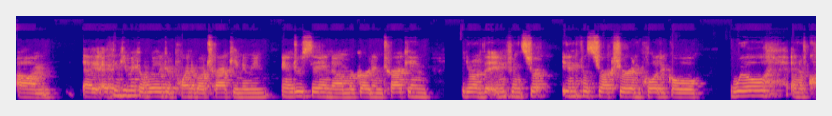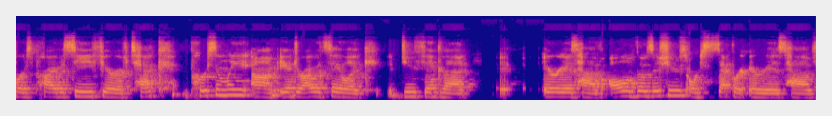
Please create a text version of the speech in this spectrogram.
Um, I, I, think you make a really good point about tracking. I mean, Andrew's saying um, regarding tracking, you don't have the infra- infrastructure and political will, and of course, privacy, fear of tech. Personally, um, Andrew, I would say, like, do you think that areas have all of those issues or separate areas have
